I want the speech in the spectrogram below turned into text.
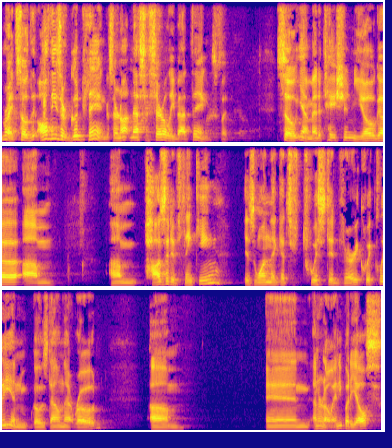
yoga. Right. So the, all these are good things. They're not necessarily bad things, but of the other ones? So yeah, meditation, yoga, um, um, positive thinking is one that gets twisted very quickly and goes down that road. Um, and I don't know, anybody else?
